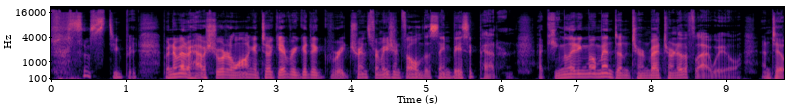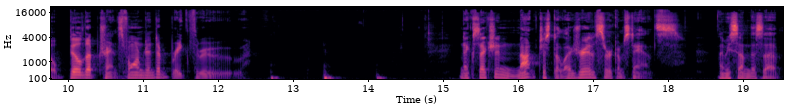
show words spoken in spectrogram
so stupid. But no matter how short or long it took, every good to great transformation followed the same basic pattern, accumulating momentum turn by turn of the flywheel, until build up transformed into breakthrough. Next section, not just a luxury of circumstance. Let me sum this up.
